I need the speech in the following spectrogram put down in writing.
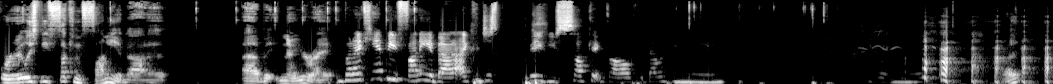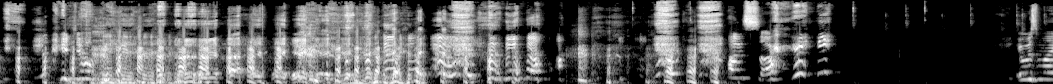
or at least be fucking funny about it uh, but no you're right But I can't be funny about it. I could just babe you suck at golf, but that would be mean. what I don't I'm sorry. It was my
